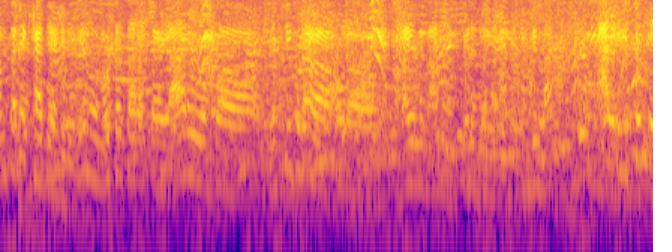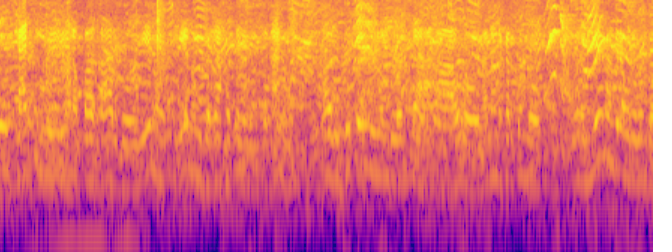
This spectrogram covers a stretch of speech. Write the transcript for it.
ಅಂತಲೇ ಖ್ಯಾತಿಯಾಗಿದೆ ಏನು ನೌಶಾದ್ ಸಾರ್ ಅಂತ ಯಾರು ಒಬ್ಬ ವ್ಯಕ್ತಿ ಕೂಡ ಅವರ ಬಾಯಲ್ಲಿ ನಾನು ಕೇಳಿದ್ದನ್ನು ನಾನು ಕಂಡಿಲ್ಲ. ಆದರೆ ಇಷ್ಟೊಂದು ಖ್ಯಾತಿ ಏನಪ್ಪ ಸಾರ್ದು ಏನು ಏನು ಇದರ ರಹಸ್ಯ ಅಂತ ನಾನು ಅವರ ಜೊತೆಯಲ್ಲಿ ಒಂದು ವರ್ಷ, ಅವರು ನನ್ನನ್ನು ಕರ್ಕೊಂಡು ಏನಂದರೆ ಅವರು ಒಂದು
